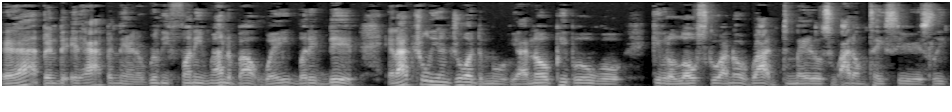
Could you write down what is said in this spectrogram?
it happened. It happened there in a really funny roundabout way, but it did. And I truly enjoyed the movie. I know people will give it a low score. I know Rotten Tomatoes, who I don't take seriously.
